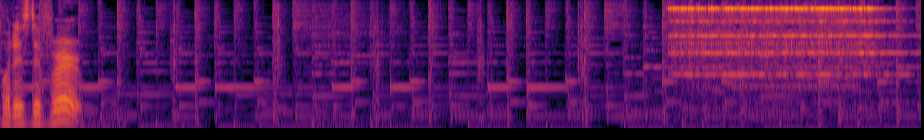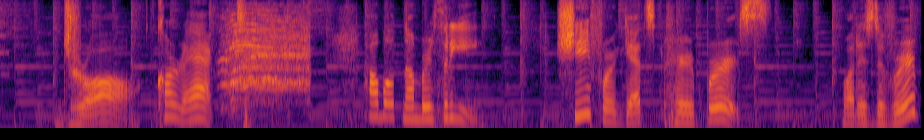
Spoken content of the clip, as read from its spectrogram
What is the verb? Draw. Correct. How about number three? She forgets her purse. What is the verb?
